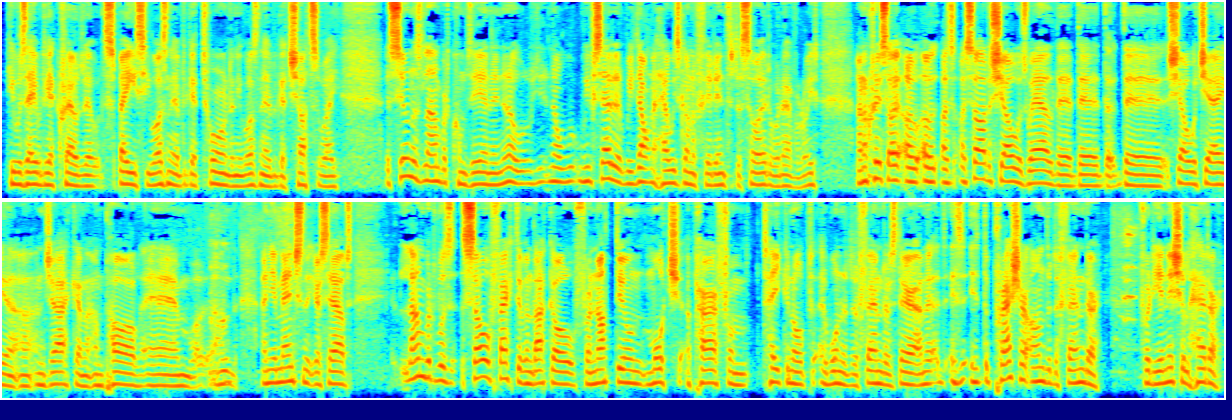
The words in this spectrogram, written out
he was able to get crowded out in space. He wasn't able to get turned, and he wasn't able to get shots away. As soon as Lambert comes in, and you know, you know, we've said it, we don't know how he's going to fit into the side or whatever, right? And Chris, I, I, I, saw the show as well, the the, the, the show with Jay and, Jack and, and Paul, um, and, and you mentioned it yourselves. Lambert was so effective in that goal for not doing much apart from taking up uh, one of the defenders there, and it, the pressure on the defender for the initial header.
